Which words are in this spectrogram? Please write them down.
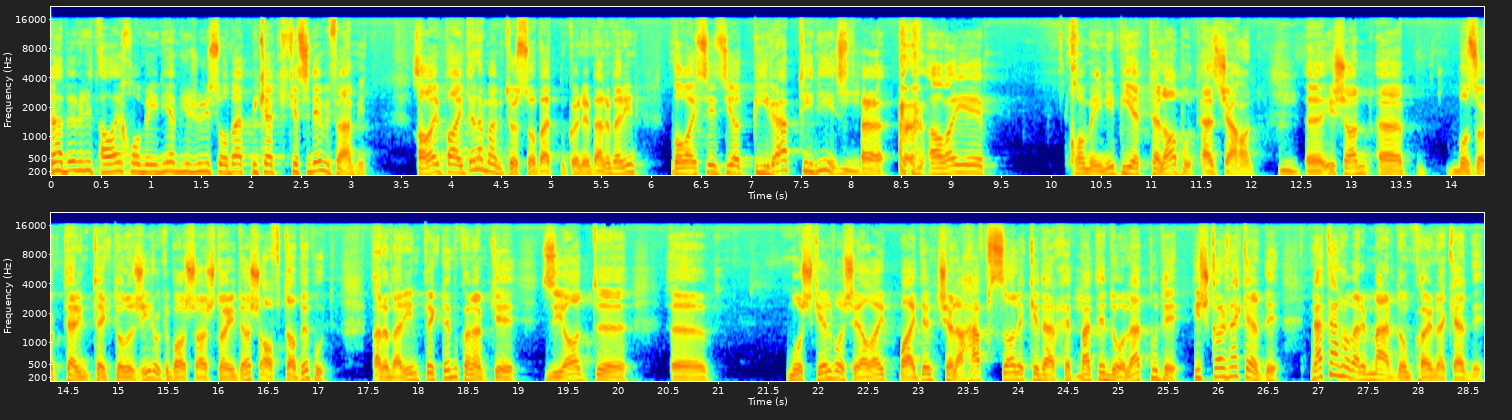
نه ببینید آقای خمینی هم یه جوری صحبت می‌کرد که کسی نمی‌فهمید. آقای بایدن هم همینطور صحبت می‌کنه. بنابراین مقایسه زیاد بی ربطی نیست آقای خمینی بی اطلاع بود از جهان. ایشان بزرگترین تکنولوژی رو که با آشنایی داشت آفتابه بود. بنابراین فکر نمی کنم که زیاد مشکل باشه. آقای بایدن 47 ساله که در خدمت دولت بوده. هیچ کار نکرده. نه تنها برای مردم کار نکرده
